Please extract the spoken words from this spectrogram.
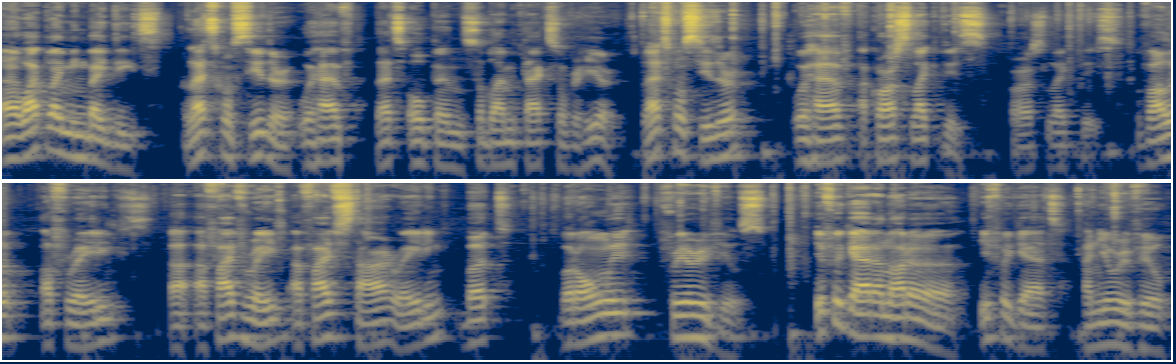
Uh, what do I mean by this? Let's consider we have let's open Sublime Text over here. Let's consider we have a course like this, course like this, volume of ratings, uh, a five rate, a five star rating, but but only three reviews. If we get another, if we get a new review,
